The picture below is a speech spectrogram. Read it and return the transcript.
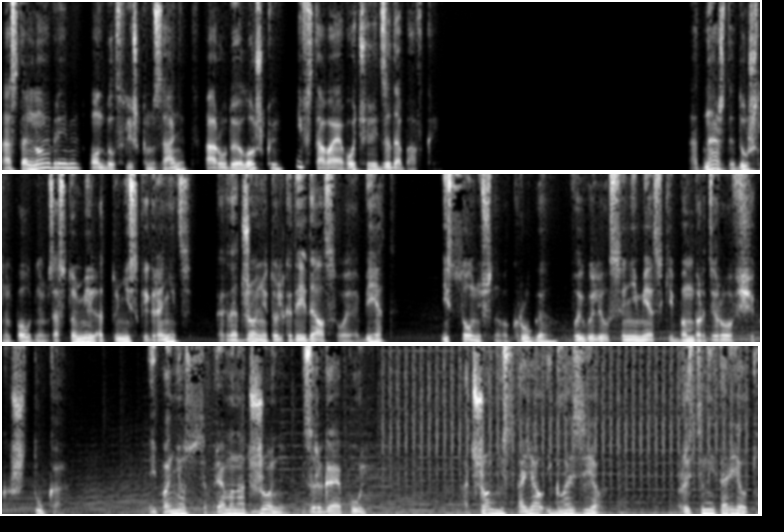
Остальное время он был слишком занят, орудуя ложкой и вставая в очередь за добавкой. Однажды душным полднем за сто миль от тунисской границы, когда Джонни только доедал свой обед, из солнечного круга вывалился немецкий бомбардировщик «Штука» и понесся прямо на Джонни, изрыгая пули. А Джонни стоял и глазел. Жестяные тарелки,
